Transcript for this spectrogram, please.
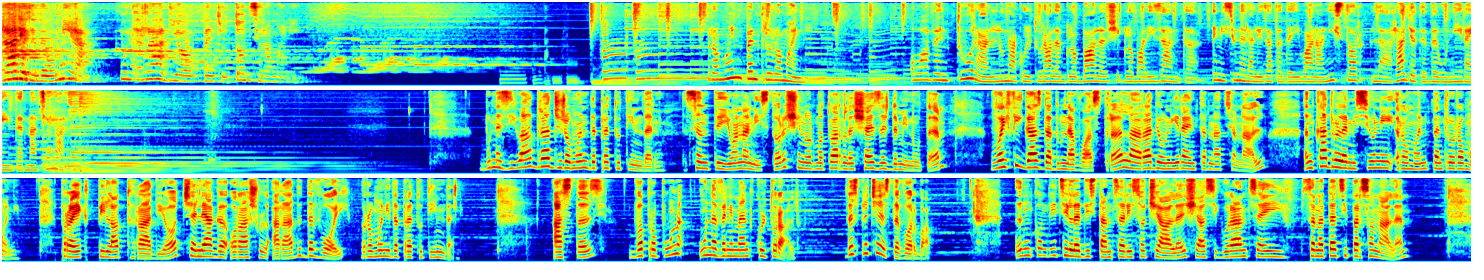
Radio TV Unirea, un radio pentru toți românii. Români pentru români O aventură în lumea culturală globală și globalizantă Emisiune realizată de Ioana Nistor la Radio TV Unirea Internațională Bună ziua, dragi români de pretutindeni! Sunt Ioana Nistor și în următoarele 60 de minute voi fi gazda dumneavoastră la Radio Unirea Internațional în cadrul emisiunii Români pentru Români, proiect pilot radio ce leagă orașul Arad de voi, românii de pretutindeni. Astăzi vă propun un eveniment cultural. Despre ce este vorba? În condițiile distanțării sociale și a siguranței sănătății personale,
